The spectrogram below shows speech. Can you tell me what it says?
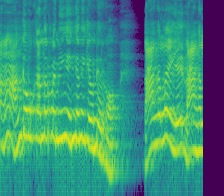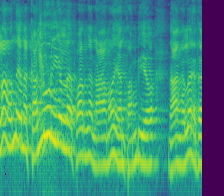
நான் அங்கே உட்காந்துருப்பேன் நீங்கள் இங்கே நிற்க வேண்டியிருக்கோம். நாங்கள்லாம் ஏ நாங்கள்லாம் வந்து என்ன கல்லூரிகளில் பாருங்கள் நானோ என் தம்பியோ நாங்கள்லாம் இதை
